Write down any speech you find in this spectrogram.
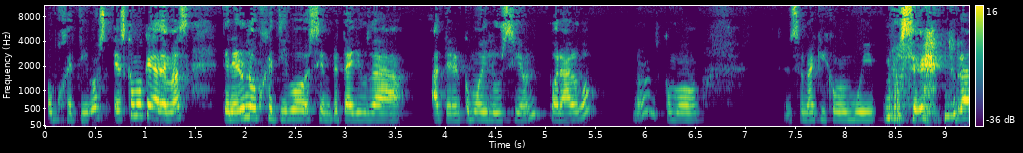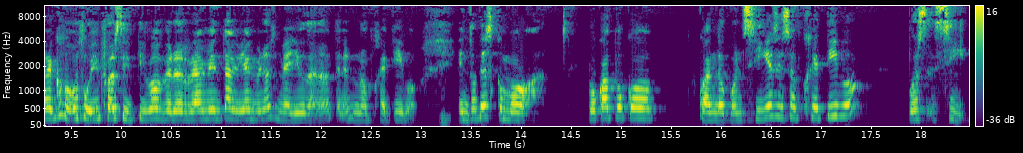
objetivos. Es como que además tener un objetivo siempre te ayuda a tener como ilusión por algo, ¿no? Es como, suena aquí como muy, no sé, raro, como muy positivo, pero realmente a mí al menos me ayuda, ¿no? Tener un objetivo. Mm. Entonces, como poco a poco, cuando consigues ese objetivo, pues si,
